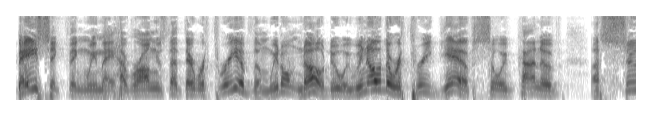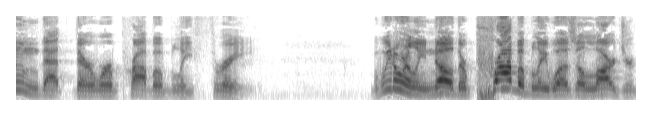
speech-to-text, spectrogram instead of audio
basic thing we may have wrong is that there were three of them. We don't know, do we? We know there were three gifts, so we've kind of assumed that there were probably three. But we don't really know. There probably was a larger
